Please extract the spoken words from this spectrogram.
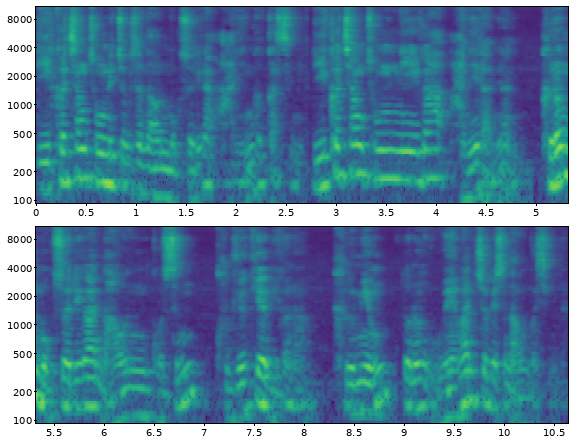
리커창 총리 쪽에서 나온 목소리가 아닌 것 같습니다. 리커창 총리가 아니라면 그런 목소리가 나온 곳은 국유기업이거나 금융 또는 외환 쪽에서 나온 것입니다.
